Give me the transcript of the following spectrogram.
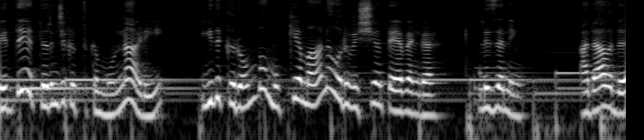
வித்தையை தெரிஞ்சுக்கிறதுக்கு முன்னாடி இதுக்கு ரொம்ப முக்கியமான ஒரு விஷயம் தேவைங்க. லிசனிங் அதாவது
